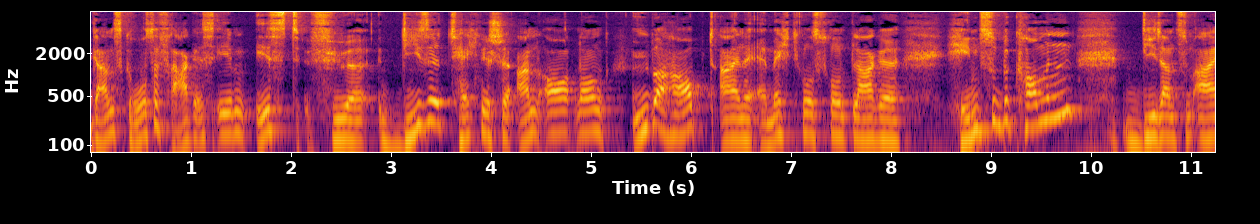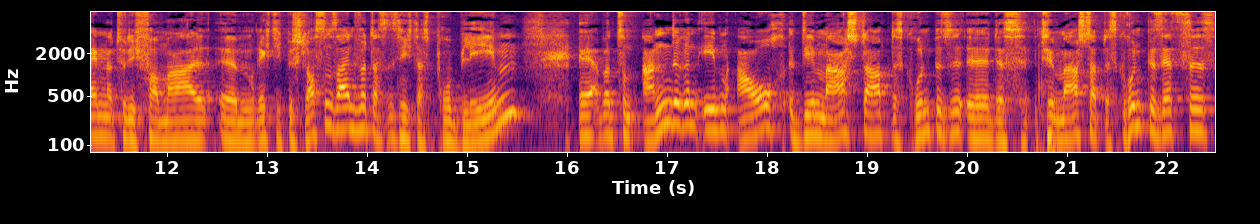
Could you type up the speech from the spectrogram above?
ganz große Frage ist eben, ist für diese technische Anordnung überhaupt eine Ermächtigungsgrundlage hinzubekommen, die dann zum einen natürlich formal ähm, richtig beschlossen sein wird, das ist nicht das Problem, äh, aber zum anderen eben auch dem Maßstab des, Grundbesi äh, des, dem Maßstab des Grundgesetzes,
